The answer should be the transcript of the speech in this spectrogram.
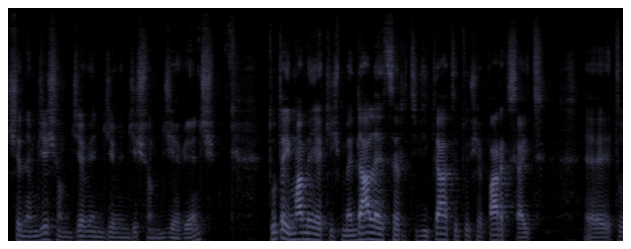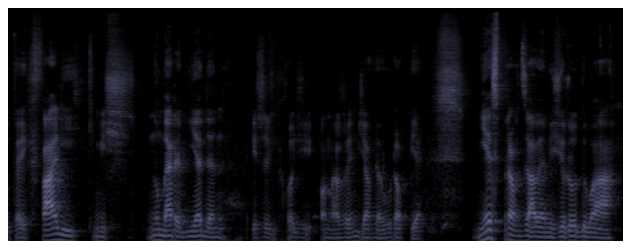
79,99. Tutaj mamy jakieś medale, certyfikaty, tu się Parkside y, tutaj chwali kimś numerem jeden, jeżeli chodzi o narzędzia w Europie. Nie sprawdzałem źródła,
